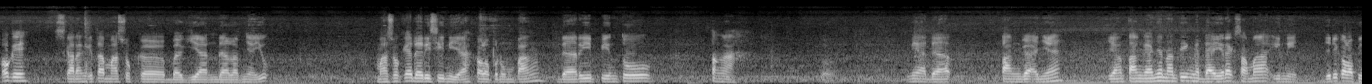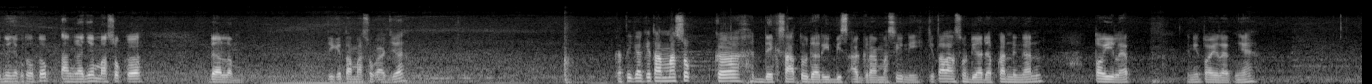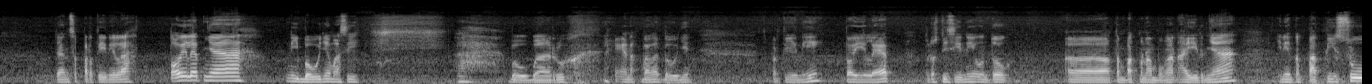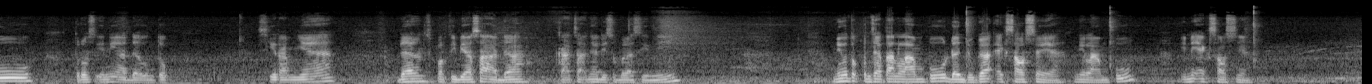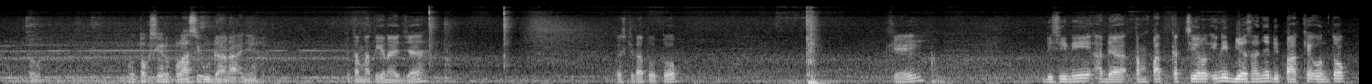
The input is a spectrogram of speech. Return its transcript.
Oke sekarang kita masuk ke bagian dalamnya yuk. Masuknya dari sini ya kalau penumpang dari pintu tengah. Tuh. ini ada tangganya. Yang tangganya nanti ngedirect sama ini. Jadi kalau pintunya ketutup tangganya masuk ke dalam. Jadi kita masuk aja. Ketika kita masuk ke deck 1 dari bis Agramas ini kita langsung dihadapkan dengan toilet ini toiletnya. Dan seperti inilah toiletnya. Nih baunya masih ah, bau baru. Enak banget baunya. Seperti ini toilet. Terus di sini untuk uh, tempat penampungan airnya. Ini tempat tisu. terus ini ada untuk siramnya dan seperti biasa ada kacanya di sebelah sini ini untuk pencetan lampu dan juga exhaustnya ya ini lampu ini exhaustnya untuk sirkulasi udaranya. Kita matiin aja. Terus kita tutup. Oke. Di sini ada tempat kecil. Ini biasanya dipakai untuk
